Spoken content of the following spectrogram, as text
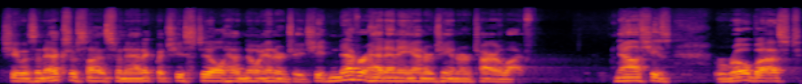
She was an exercise fanatic, but she still had no energy. She'd never had any energy in her entire life. Now she's robust,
